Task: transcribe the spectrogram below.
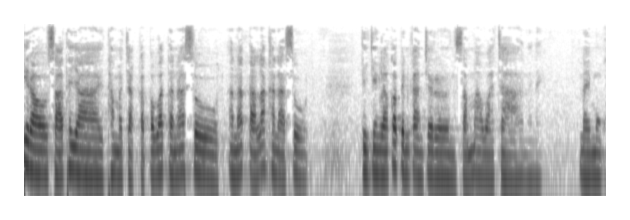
ี่เราสาธยายธรรมจักกับปวัตนสูตร อนัตตลักษณะสูตร จริง ๆ แล้วก็เป็นการเจริญสัมมาวาจาในในมงค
